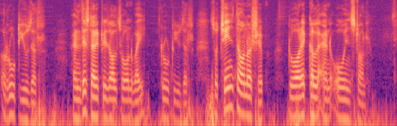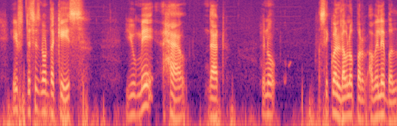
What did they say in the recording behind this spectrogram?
root user. And this directory is also owned by root user. So change the ownership to oracle and oinstall. If this is not the case you may have that you know SQL developer available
